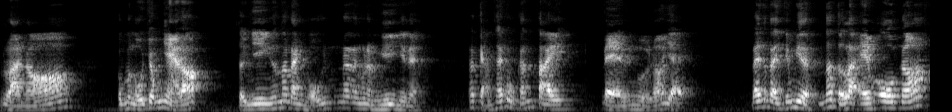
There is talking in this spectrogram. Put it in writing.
là nó cũng đang ngủ trong nhà đó, tự nhiên nó đang ngủ, nó đang nằm nghiêng vậy nè. Nó cảm thấy một cánh tay đè lên người nó vậy. Đây cái tay giống như là nó tưởng là em ôm nó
